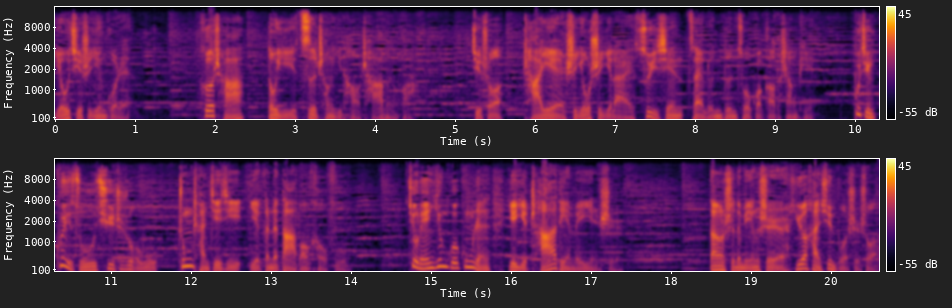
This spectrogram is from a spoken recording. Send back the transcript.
尤其是英国人，喝茶都已自成一套茶文化。据说茶叶是有史以来最先在伦敦做广告的商品，不仅贵族趋之若鹜，中产阶级也跟着大饱口福，就连英国工人也以茶点为饮食。当时的名士约翰逊博士说：“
